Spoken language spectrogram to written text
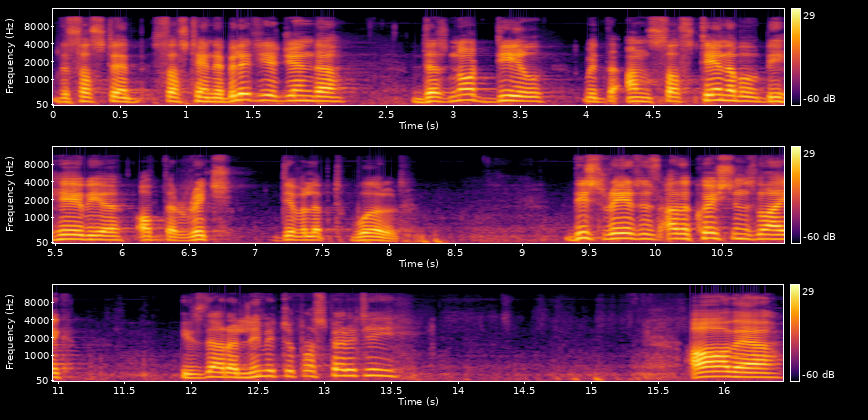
The sustain sustainability agenda does not deal with the unsustainable behavior of the rich, developed world. This raises other questions like, is there a limit to prosperity? Are there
